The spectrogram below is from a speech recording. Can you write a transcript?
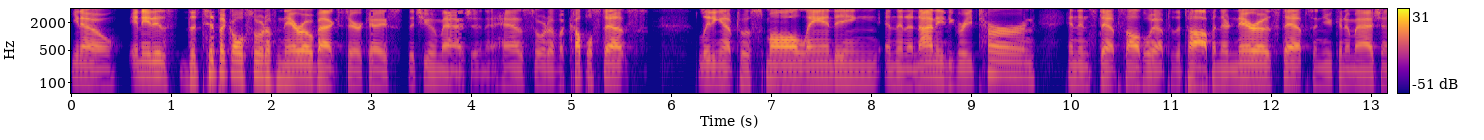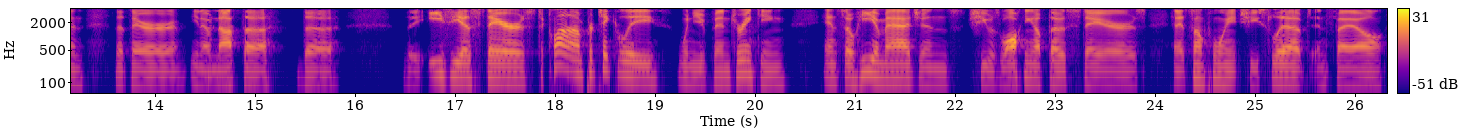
You know, and it is the typical sort of narrow back staircase that you imagine. It has sort of a couple steps leading up to a small landing and then a 90 degree turn and then steps all the way up to the top. And they're narrow steps and you can imagine that they're, you know, not the the the easiest stairs to climb, particularly when you've been drinking. And so he imagines she was walking up those stairs and at some point she slipped and fell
